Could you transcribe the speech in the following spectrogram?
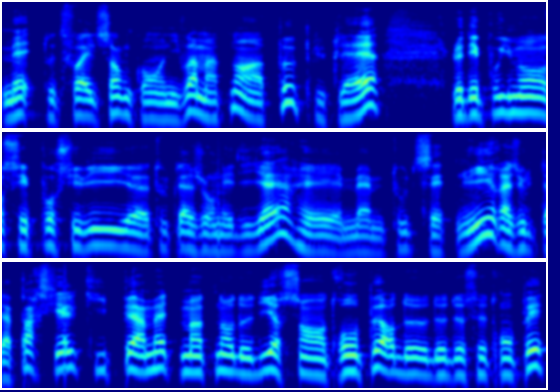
mais toutefois il semble qu'on y voit maintenant un peu plus clair. Le dépouillement s'est poursuivi euh, toute la journée d'hier et même toute cette nuit. Résultats partiels qui permettent maintenant de dire sans trop peur de, de, se tromper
